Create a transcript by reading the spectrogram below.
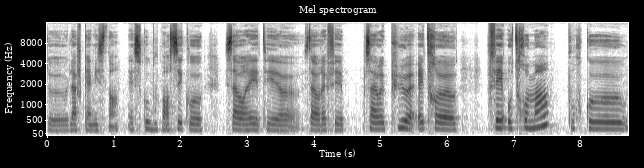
de l'Afghanistan? Est-ce que vous pensez que ça aurait été, ça aurait fait, ça aurait pu être fait autrement pour qu'on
